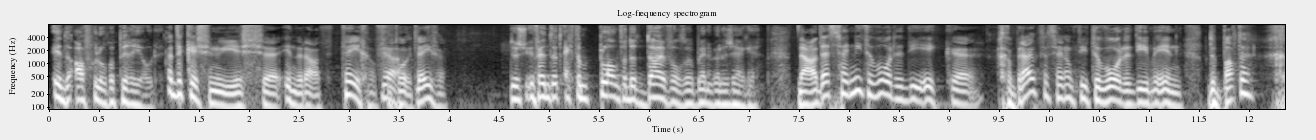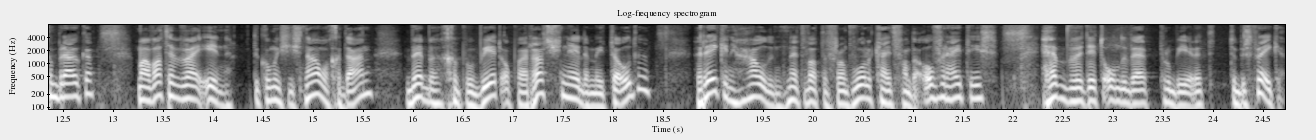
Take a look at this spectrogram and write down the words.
in de afgelopen periode. De ChristenUnie is eh, inderdaad tegen voltooid leven. Dus u vindt het echt een plan van de duivel, zou ik bijna willen zeggen. Nou, dat zijn niet de woorden die ik eh, gebruik. Dat zijn ook niet de woorden die we in debatten gebruiken. Maar wat hebben wij in de commissie Snauwen gedaan? We hebben geprobeerd op een rationele methode... rekening houdend met wat de verantwoordelijkheid van de overheid is... hebben we dit onderwerp proberen te bespreken.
